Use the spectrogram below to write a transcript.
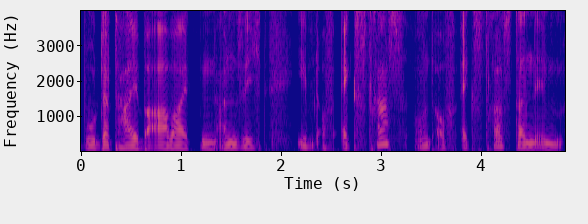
wo Datei bearbeiten, Ansicht, eben auf Extras und auf Extras dann im,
